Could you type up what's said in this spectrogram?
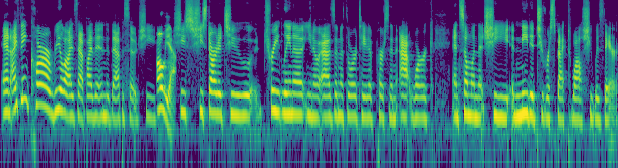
And I think Kara realized that by the end of the episode. She Oh yeah. She she started to treat Lena, you know, as an authoritative person at work and someone that she needed to respect while she was there.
